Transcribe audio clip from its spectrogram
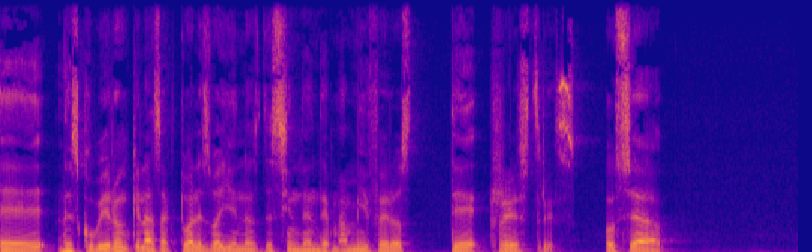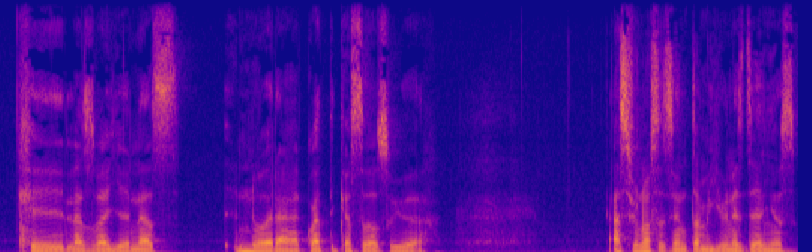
Eh, descubrieron que las actuales ballenas descienden de mamíferos terrestres, o sea, que las ballenas no eran acuáticas toda su vida. Hace unos 60 millones de años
